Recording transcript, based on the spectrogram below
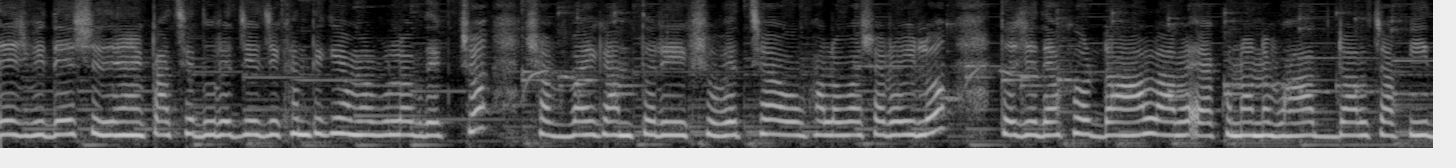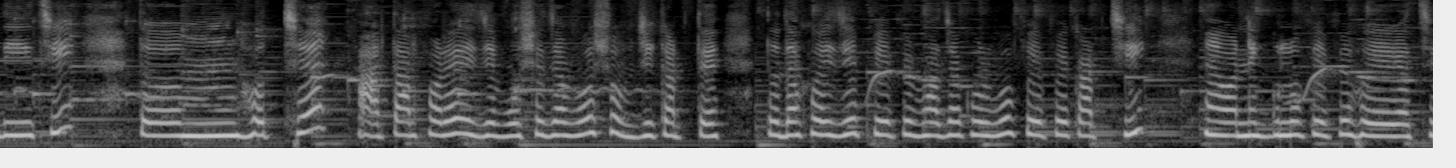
দেশ বিদেশ কাছে দূরে যে যেখান থেকে আমার ব্লগ দেখছ, সবাইকে আন্তরিক শুভেচ্ছা ও ভালোবাসা রইল। তো যে দেখো, ডাল আর এখন মানে ভাত, ডাল চাপিয়ে দিয়েছি। তো হচ্ছে। আর তারপরে এই যে বসে যাব সবজি কাটতে। তো দেখো এই যে পেঁপে ভাজা করব পেঁপে কাটছি। হ্যাঁ, অনেকগুলো পেঁপে হয়ে গেছে।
